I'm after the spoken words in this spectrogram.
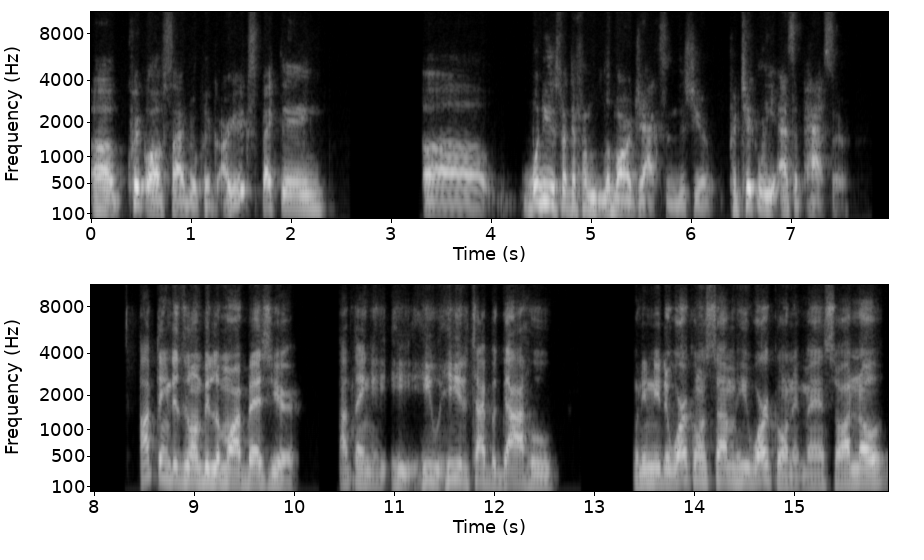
Uh, quick offside, real quick. Are you expecting? Uh, what do you expect from Lamar Jackson this year, particularly as a passer? I think this is gonna be Lamar's best year. I think he he he he the type of guy who, when he need to work on something, he work on it, man. So I know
